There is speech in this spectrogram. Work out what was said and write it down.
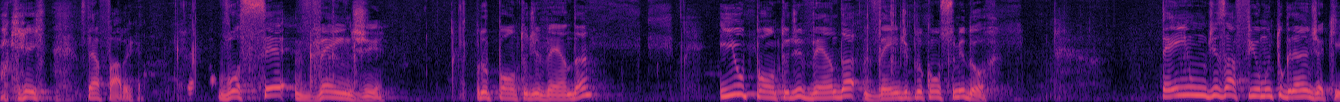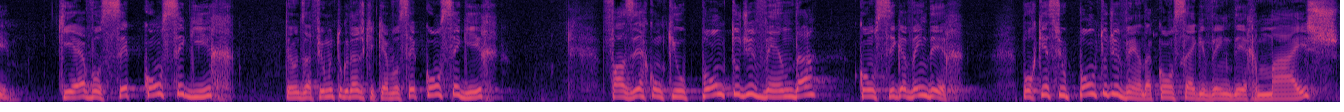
Ok? Você tem a fábrica. Você vende para o ponto de venda e o ponto de venda vende para o consumidor. Tem um desafio muito grande aqui, que é você conseguir. Tem um desafio muito grande aqui, que é você conseguir fazer com que o ponto de venda consiga vender. Porque se o ponto de venda consegue vender mais,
